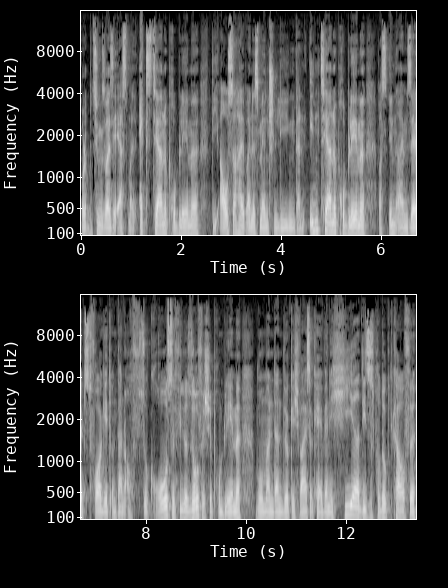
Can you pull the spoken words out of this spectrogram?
oder beziehungsweise erstmal externe Probleme, die außerhalb eines Menschen liegen, dann interne Probleme, was in einem selbst vorgeht und dann auch so große philosophische Probleme, wo man dann wirklich weiß, okay, wenn ich hier dieses Produkt kaufe,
